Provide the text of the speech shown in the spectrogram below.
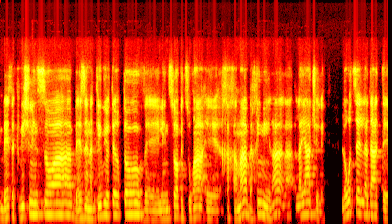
באיזה כביש לנסוע, באיזה נתיב יותר טוב, לנסוע בצורה אה, חכמה והכי מהירה ליעד שלי. לא רוצה לדעת אה,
